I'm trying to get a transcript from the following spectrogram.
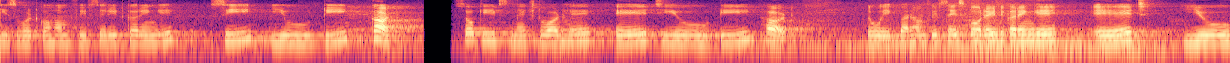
इस वर्ड को हम फिर से रीड करेंगे। C U T cut so kids next word है एच यू टी हर्ट तो एक बार हम फिर से इसको रीड करेंगे। एच यू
